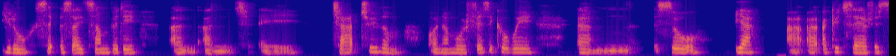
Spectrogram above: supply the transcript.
you know, sit beside somebody and and uh, chat to them on a more physical way. Um, so yeah, a, a good service.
